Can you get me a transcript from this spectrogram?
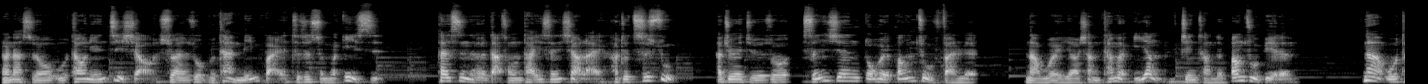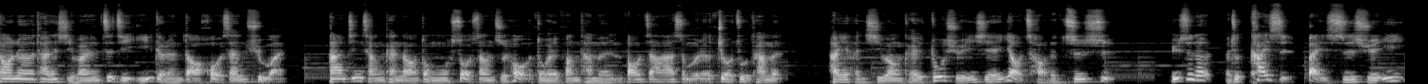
那那时候吴涛年纪小，虽然说不太明白这是什么意思。但是呢，打从他一生下来，他就吃素，他就会觉得说，神仙都会帮助凡人，那我也要像他们一样，经常的帮助别人。那吴涛呢，他很喜欢自己一个人到后山去玩，他经常看到动物受伤之后，都会帮他们包扎啊什么的，救助他们。他也很希望可以多学一些药草的知识，于是呢，他就开始拜师学医，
